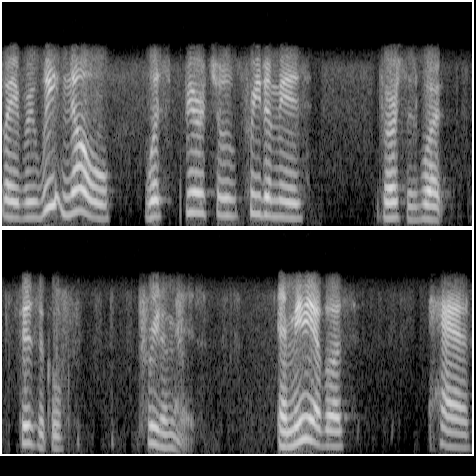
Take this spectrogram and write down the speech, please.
slavery, we know what spiritual freedom is versus what physical freedom is. And many of us have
